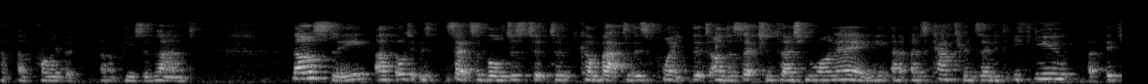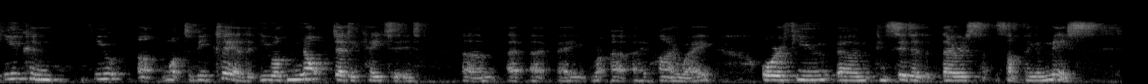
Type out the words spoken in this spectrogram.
a, a private uh, piece of land. Lastly, I thought it was sensible just to, to come back to this point that under section 31A, uh, as Katherine said, if, if you uh, if you can you uh, want to be clear that you have not dedicated um, a, a, a, a, highway, or if you um, consider that there is something amiss,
